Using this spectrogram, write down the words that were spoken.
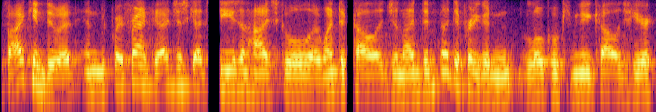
If I can do it, and quite frankly, I just got C's in high school. I went to college, and I did I did pretty good in local community college here.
